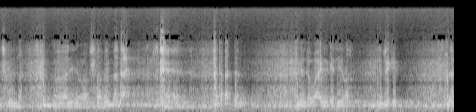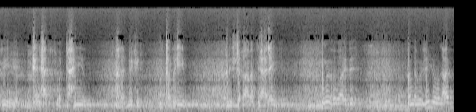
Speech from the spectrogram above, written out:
وسلم على رسول الله أما بعد فتقدم من الفوائد الكثيرة للذكر ما فيه الحث والتحريض على الذكر والترغيب والاستقامة عليه. ومن فوائده أنه يسير العبد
